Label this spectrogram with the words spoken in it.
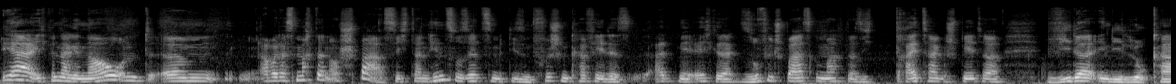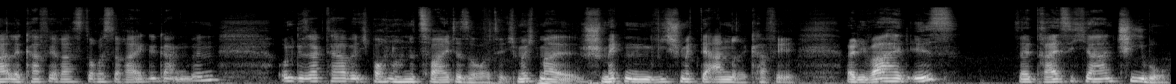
Ja, ich bin da genau und ähm, aber das macht dann auch Spaß, sich dann hinzusetzen mit diesem frischen Kaffee. Das hat mir ehrlich gesagt so viel Spaß gemacht, dass ich drei Tage später wieder in die lokale Kaffeerösterei gegangen bin und gesagt habe, ich brauche noch eine zweite Sorte. Ich möchte mal schmecken, wie schmeckt der andere Kaffee. Weil die Wahrheit ist, seit 30 Jahren Chibo.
